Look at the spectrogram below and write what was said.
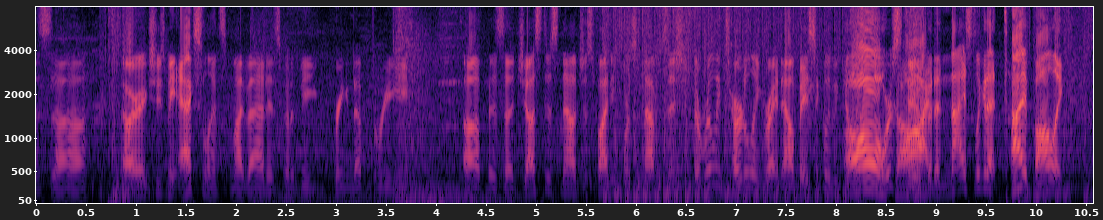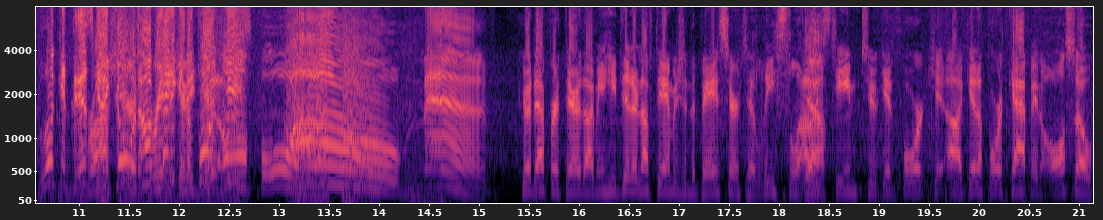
is, uh, or excuse me, Excellence, my bad, is going to be bringing up three up. Is uh, Justus now just fighting for some map position? They're really turtling right now, basically because oh, they're forced God. to. But a nice look at that Ty Diabolic. Look at this guy going up, getting the four all four. Oh man. Good effort there, though. I mean, he did enough damage in the base here to at least allow yeah. his team to get four, uh, get a fourth cap and also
